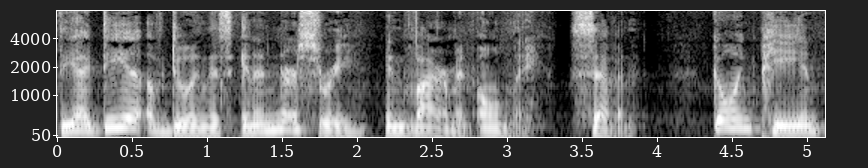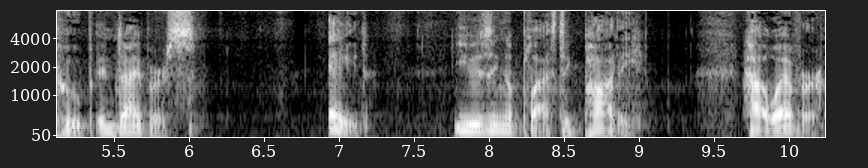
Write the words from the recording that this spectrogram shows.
The idea of doing this in a nursery environment only. 7. Going pee and poop in diapers. 8. Using a plastic potty. However,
